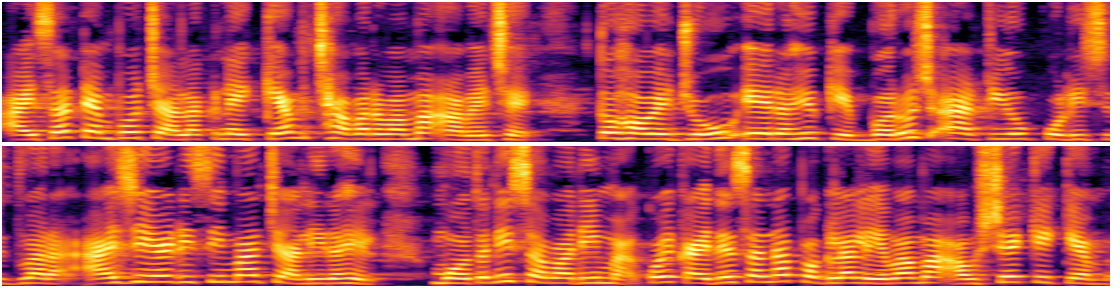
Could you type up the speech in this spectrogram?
આઈસર ટેમ્પો ચાલકને કેમ છાવરવામાં આવે છે? તો હવે જોવું એ રહ્યું કે ભરૂચ આરટીઓ પોલીસ દ્વારા આઈજીઆઈડીસીમાં ચાલી રહેલ મોતની સવારીમાં કોઈ કાયદેસરના પગલાં લેવામાં આવશે કે કેમ?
